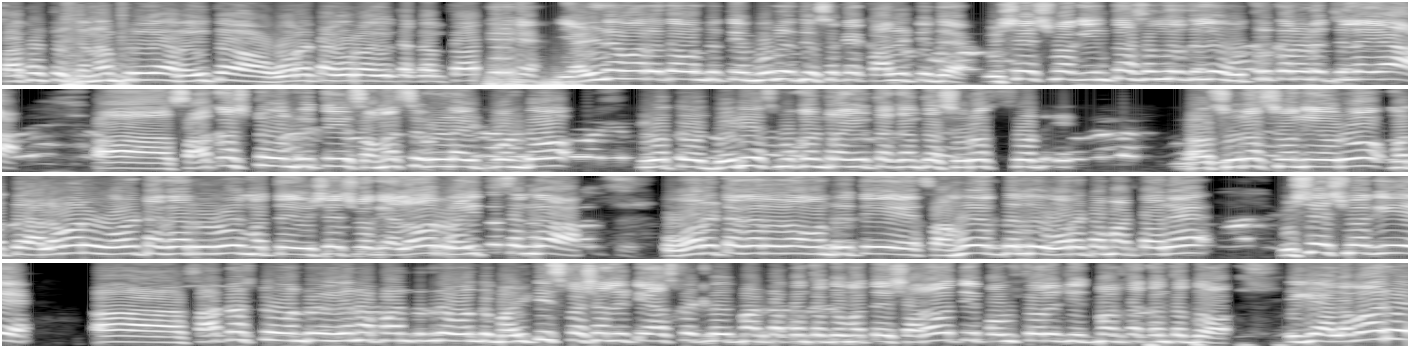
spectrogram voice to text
ಸಾಕಷ್ಟು ಜನಪ್ರಿಯ ರೈತ ಹೋರಾಟಗಾರರು ಆಗಿರ್ತಕ್ಕಂಥ ಎರಡನೇ ವಾರದ ಒಂದು ರೀತಿ ಮೂರನೇ ದಿವಸಕ್ಕೆ ಕಾಲಿಟ್ಟಿದೆ. ವಿಶೇಷವಾಗಿ ಇಂತಹ ಸಂದರ್ಭದಲ್ಲಿ ಉತ್ತರ ಕನ್ನಡ ಜಿಲ್ಲೆಯ ಸಾಕಷ್ಟು ಒಂದ್ ರೀತಿ ಸಮಸ್ಯೆಗಳನ್ನ ಇಟ್ಕೊಂಡು ಇವತ್ತು ಜೆಡಿಎಸ್ ಮುಖಂಡರಾಗಿರ್ತಕ್ಕಂಥ ಸೂರಜ್ ಸೋನಿ ಸುರಸ್ವಾಮಿ ಸೋನಿ ಅವರು ಮತ್ತೆ ಹಲವಾರು ಹೋರಾಟಗಾರರು ಮತ್ತೆ ವಿಶೇಷವಾಗಿ ಹಲವಾರು ರೈತ ಸಂಘ ಹೋರಾಟಗಾರರ ಒಂದ್ ರೀತಿ ಸಹಯೋಗದಲ್ಲಿ ಹೋರಾಟ ಮಾಡ್ತಾವ್ರೆ. ವಿಶೇಷವಾಗಿ ಸಾಕಷ್ಟು ಒಂದು ಏನಪ್ಪಾ ಅಂತಂದ್ರೆ ಒಂದು ಮಲ್ಟಿ ಸ್ಪೆಷಾಲಿಟಿ ಹಾಸ್ಪಿಟಲ್ ಇದ್ ಮಾಡ್ತಕ್ಕಂಥದ್ದು ಮತ್ತೆ ಶರಾವತಿ ಪಂಪ್ ಸ್ಟೋರೇಜ್ ಇದ್ ಮಾಡ್ತಕ್ಕಂಥದ್ದು. ಹೀಗೆ ಹಲವಾರು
